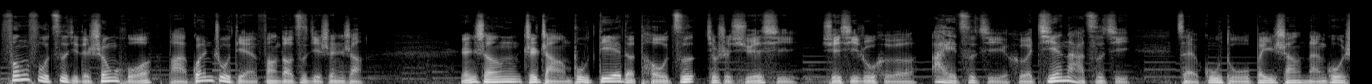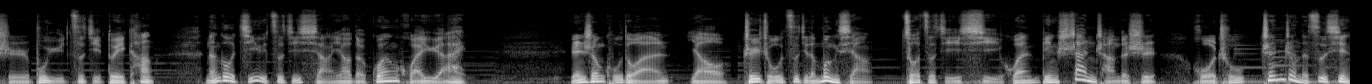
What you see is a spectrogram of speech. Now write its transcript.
丰富自己的生活，把关注点放到自己身上。人生只涨不跌的投资，就是学习，学习如何爱自己和接纳自己。在孤独、悲伤、难过时，不与自己对抗，能够给予自己想要的关怀与爱。人生苦短，要追逐自己的梦想，做自己喜欢并擅长的事，活出真正的自信，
